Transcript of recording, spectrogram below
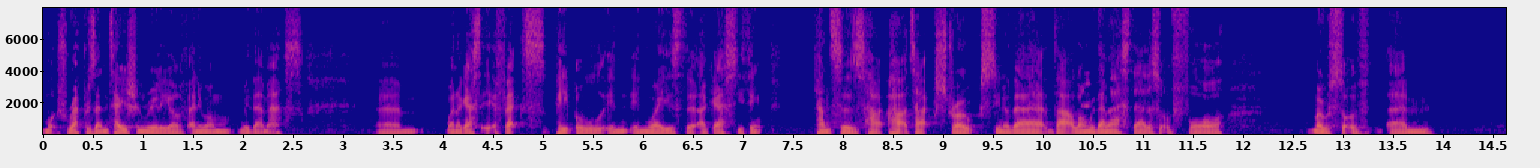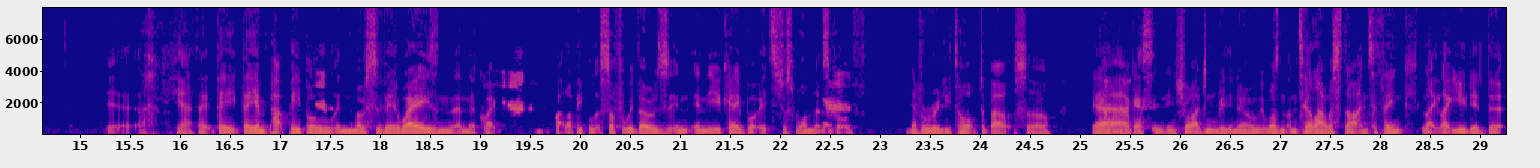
much representation really of anyone with MS. Um, when I guess it affects people in in ways that I guess you think cancers, heart, heart attacks, strokes. You know, they're that along with MS, they're the sort of four most sort of um, yeah, they, they, they impact people in the most severe ways, and, and they're quite quite a lot of people that suffer with those in, in the UK. But it's just one that's yeah. of never really talked about. So yeah, uh-huh. I guess in, in, short, I didn't really know. It wasn't until I was starting to think like like you did that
